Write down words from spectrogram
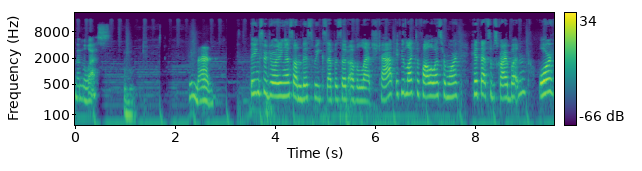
nonetheless. Mm-hmm. Amen. Thanks for joining us on this week's episode of Let's Chat. If you'd like to follow us for more, hit that subscribe button or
